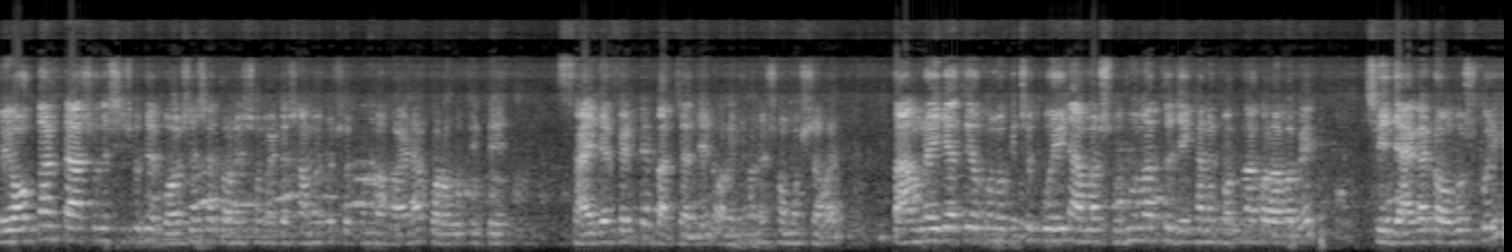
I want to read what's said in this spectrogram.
তো এই অজ্ঞানটা আসলে শিশুদের বয়সের সাথে অনেক সময় এটা সামঞ্জস্যপূর্ণ হয় না। পরবর্তীতে সাইড এফেক্টে বাচ্চাদের অনেক ধরনের সমস্যা হয়। তা আমরা এই জাতীয় কোনো কিছু করি না, আমরা শুধুমাত্র যেখানে খতনা করা হবে, সেই জায়গাটা অবশ করি।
